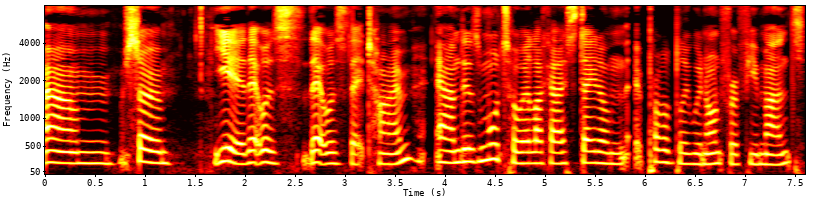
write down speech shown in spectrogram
Um, so yeah, that was that was that time. Um, there was more to it. Like I stayed on. It probably went on for a few months,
